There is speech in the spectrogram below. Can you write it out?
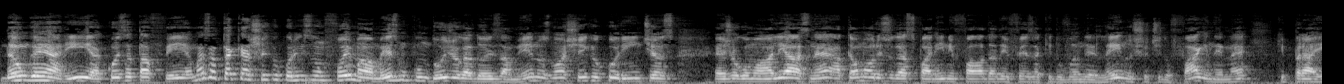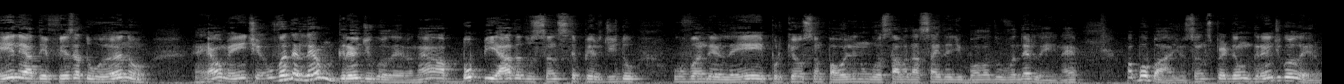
não ganharia, a coisa tá feia. Mas até que achei que o Corinthians não foi mal, mesmo com dois jogadores a menos, não achei que o Corinthians é, jogou mal. Aliás, né, até o Maurício Gasparini fala da defesa aqui do Vanderlei no chute do Fagner, né, que para ele é a defesa do ano. Realmente, o Vanderlei é um grande goleiro, né? A bobeada do Santos ter perdido o Vanderlei porque o São Paulo não gostava da saída de bola do Vanderlei, né? Uma bobagem. O Santos perdeu um grande goleiro.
